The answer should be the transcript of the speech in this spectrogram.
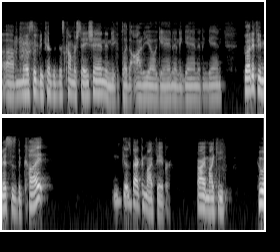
um, mostly because of this conversation, and you can play the audio again and again and again. But if he misses the cut, it goes back in my favor. All right, Mikey. Who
